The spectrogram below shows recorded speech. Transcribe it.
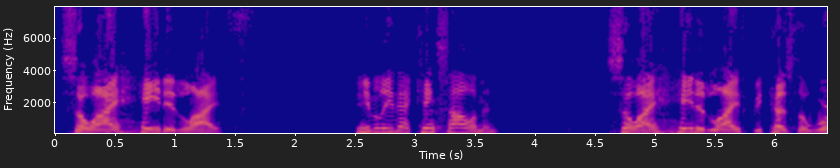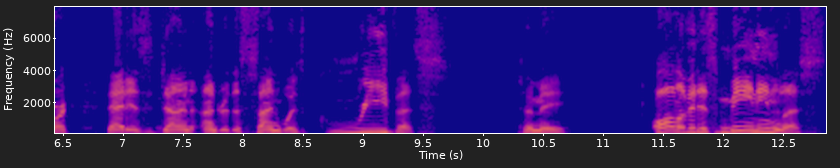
So I hated life. Can you believe that? King Solomon. So I hated life because the work that is done under the sun was grievous to me. All of it is meaningless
